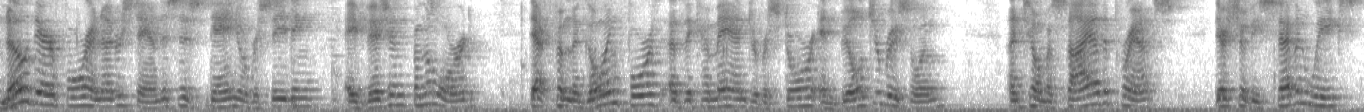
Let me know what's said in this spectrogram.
Know therefore and understand, this is Daniel receiving a vision from the Lord that from the going forth of the command to restore and build Jerusalem until Messiah the Prince, there shall be seven weeks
